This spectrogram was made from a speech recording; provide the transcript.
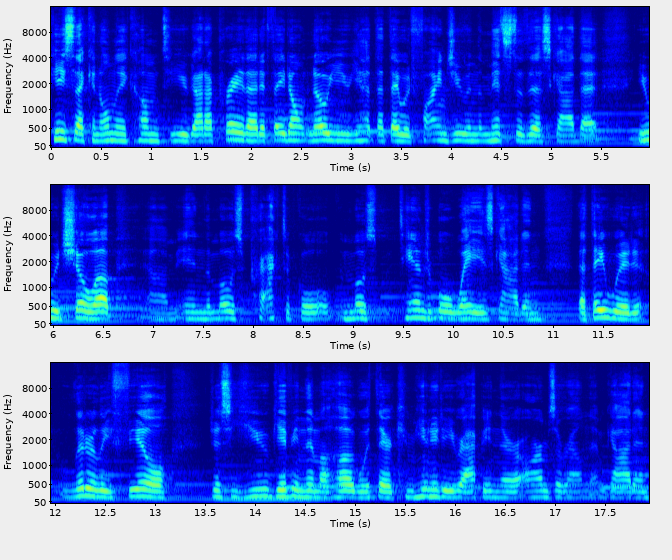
peace that can only come to you. God, I pray that if they don't know you yet, that they would find you in the midst of this, God, that you would show up um, in the most practical, most tangible ways, God, and that they would literally feel just you giving them a hug with their community wrapping their arms around them, God. And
